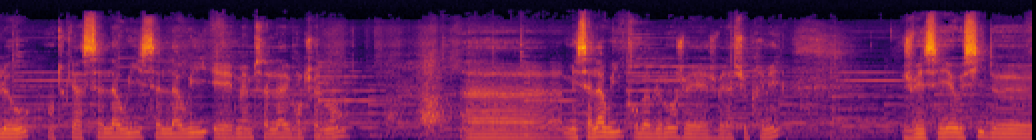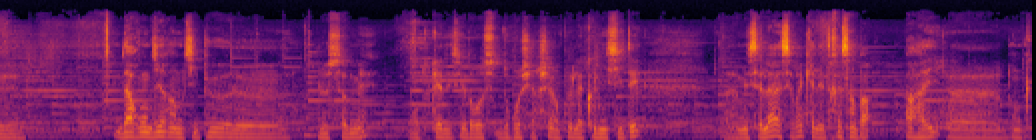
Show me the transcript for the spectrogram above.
le haut. En tout cas, celle-là oui, celle-là oui, et même celle-là éventuellement. Euh, mais celle-là oui, probablement je vais la supprimer. Je vais essayer aussi de d'arrondir un petit peu le, sommet, en tout cas d'essayer de, rechercher un peu la conicité. Euh, mais celle-là, c'est vrai qu'elle est très sympa. Pareil, euh, donc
